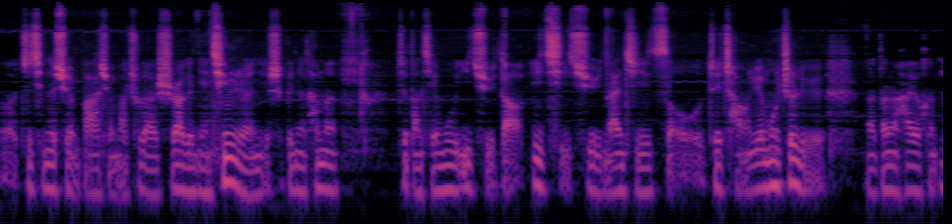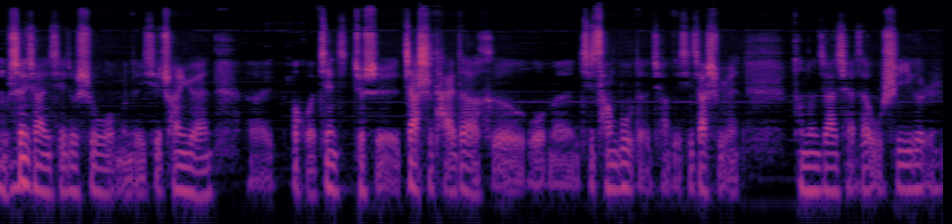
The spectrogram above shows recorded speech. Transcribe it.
呃之前的选拔选拔出来十二个年轻人，也是跟着他们这档节目一起到一起去南极走这场圆梦之旅。那当然还有很多剩下一些就是我们的一些船员，呃，包括舰就是驾驶台的和我们机舱部的这样的一些驾驶员，统统加起来在五十一个人。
